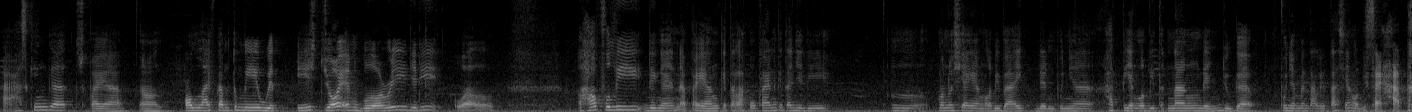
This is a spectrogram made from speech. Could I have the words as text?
I asking God supaya uh, all life come to me with ease joy and glory. Jadi well hopefully dengan apa yang kita lakukan kita jadi um, manusia yang lebih baik dan punya hati yang lebih tenang dan juga punya mentalitas yang lebih sehat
